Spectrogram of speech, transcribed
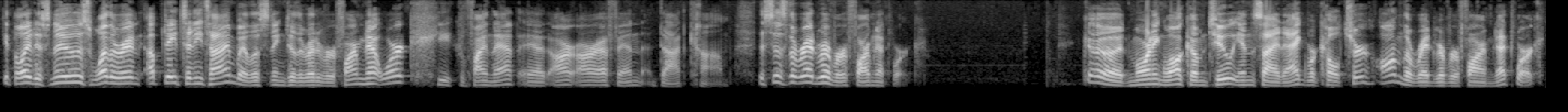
Get the latest news, weather and updates anytime by listening to the Red River Farm Network. You can find that at rrfn.com. This is the Red River Farm Network. Good morning. Welcome to Inside Agriculture on the Red River Farm Network.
